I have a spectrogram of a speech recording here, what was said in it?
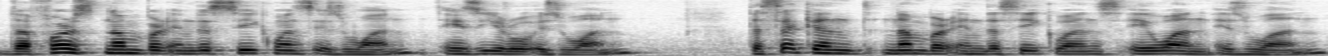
the first number in this sequence is 1, A0 is 1. The second number in the sequence, A1 is 1.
